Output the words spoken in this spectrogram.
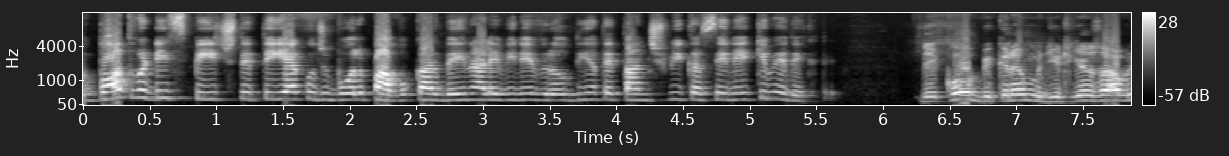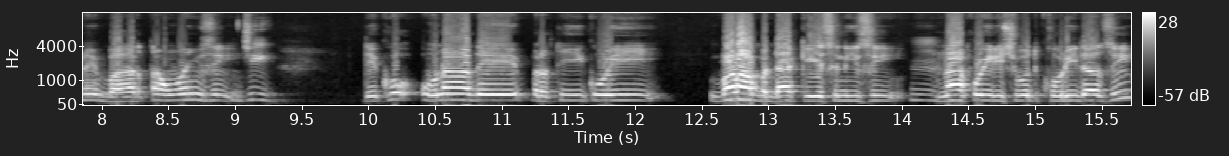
ਬਹੁਤ ਵੱਡੀ ਸਪੀਚ ਦਿੱਤੀ ਹੈ ਕੁਝ ਬੋਲ ਭਾਵੁਕ ਕਰ ਦੇਣ ਵਾਲੇ ਵੀ ਨੇ ਵਿਰੋਧੀਆਂ ਤੇ ਤੰਜ ਵੀ ਕਸੇ ਨੇ ਕਿਵੇਂ ਦੇਖਦੇ? ਦੇਖੋ ਵਿਕਰਮ ਮਜੀਠੀਆ ਸਾਹਿਬ ਨੇ ਬਾਹਰ ਤਾਂ ਆਉਣਾ ਹੀ ਸੀ। ਜੀ। ਦੇਖੋ ਉਹਨਾਂ ਦੇ ਪ੍ਰਤੀ ਕੋਈ ਬੜਾ ਵੱਡਾ ਕੇਸ ਨਹੀਂ ਸੀ ਨਾ ਕੋਈ ਰਿਸ਼ਵਤਖੋਰੀ ਦਾ ਸੀ।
